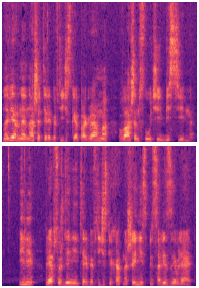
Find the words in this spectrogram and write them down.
Наверное, наша терапевтическая программа в вашем случае бессильна». Или при обсуждении терапевтических отношений специалист заявляет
